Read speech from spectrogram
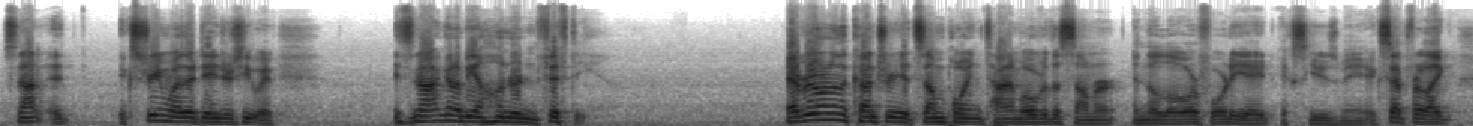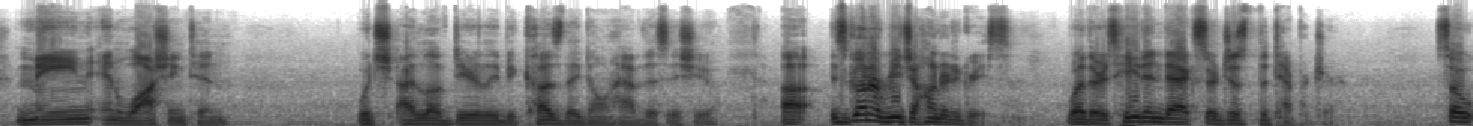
It's not it, extreme weather, dangerous heat wave. It's not going to be 150. Everyone in the country at some point in time over the summer in the lower 48, excuse me, except for like Maine and Washington, which I love dearly because they don't have this issue, uh, is going to reach 100 degrees, whether it's heat index or just the temperature. So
